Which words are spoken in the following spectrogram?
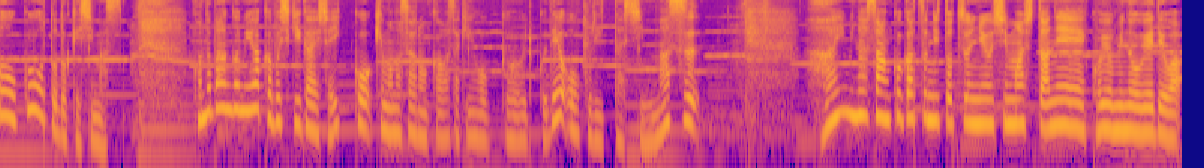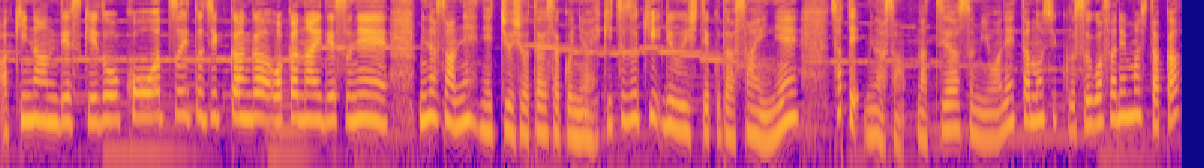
トークをお届けします。この番組は株式会社一行着物サロン川崎ご協力でお送りいたします。はい皆さん9月に突入しましたね。暦の上では秋なんですけどこう暑いと実感が湧かないですね。皆さんね熱中症対策には引き続き留意してくださいね。さて皆さん夏休みはね楽しく過ごされましたか？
